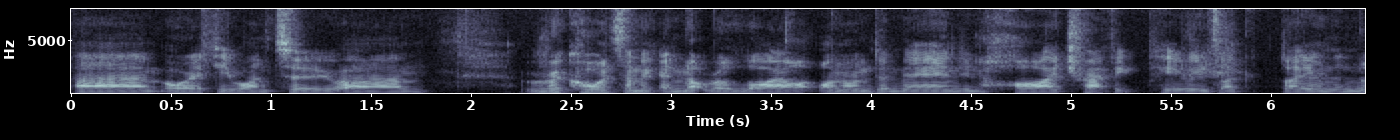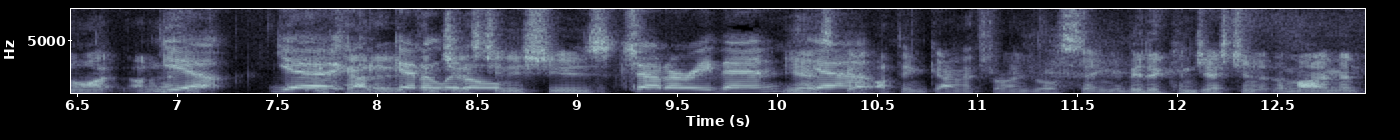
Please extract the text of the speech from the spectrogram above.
um, or if you want to. Um, record something and not rely on on demand in high traffic periods like later in the night. I don't know yeah. Yeah, get a little issues. juddery then. Yes, yeah, I think Game of Thrones we're all seeing a bit of congestion at the moment.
